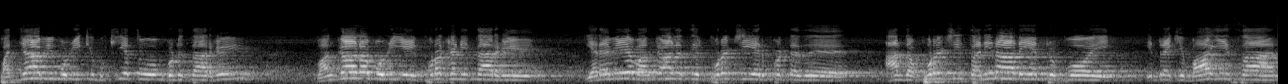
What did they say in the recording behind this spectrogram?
பஞ்சாபி மொழிக்கு முக்கியத்துவம் கொடுத்தார்கள். வங்காள மொழியை புறக்கணித்தார்கள். எனவே வங்காளத்தில் புரட்சி ஏற்பட்டது. அந்த புரட்சி தனிநாடு என்று போய் இன்றைக்கு பாகிஸ்தான்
